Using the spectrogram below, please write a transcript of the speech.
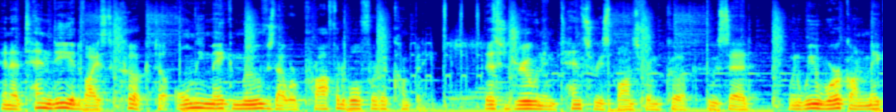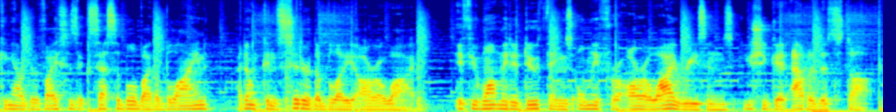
an attendee advised Cook to only make moves that were profitable for the company. This drew an intense response from Cook, who said, When we work on making our devices accessible by the blind, I don't consider the bloody ROI. If you want me to do things only for ROI reasons, you should get out of this stock.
